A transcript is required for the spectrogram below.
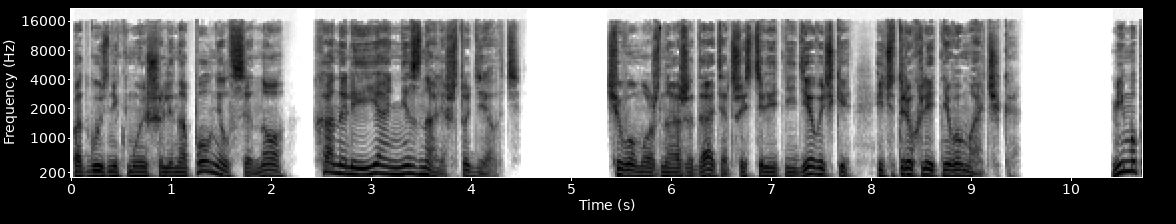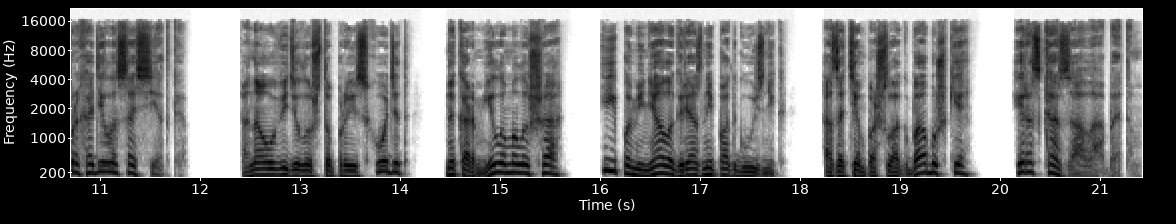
Подгузник Мойшели наполнился, но Ханнели и я не знали, что делать. Чего можно ожидать от шестилетней девочки и четырехлетнего мальчика? Мимо проходила соседка. Она увидела, что происходит, накормила малыша и поменяла грязный подгузник, а затем пошла к бабушке и рассказала об этом.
